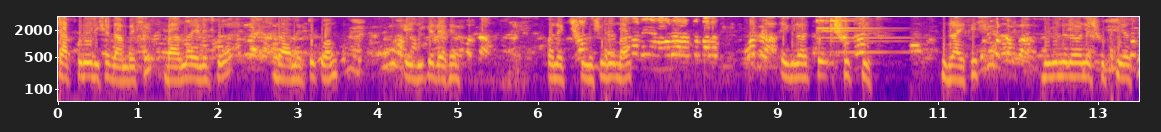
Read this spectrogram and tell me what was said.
চাঁদপুরে ইলিশের দাম বেশি বার্মার ইলিশগুলো দাম একটু কম। এইদিকে দেখেন অনেক সুন্দর সুন্দর মাছ। এগুলো হচ্ছে শুটকি ড্রাই ফিশ বিভিন্ন ধরনের শুটকি আছে।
